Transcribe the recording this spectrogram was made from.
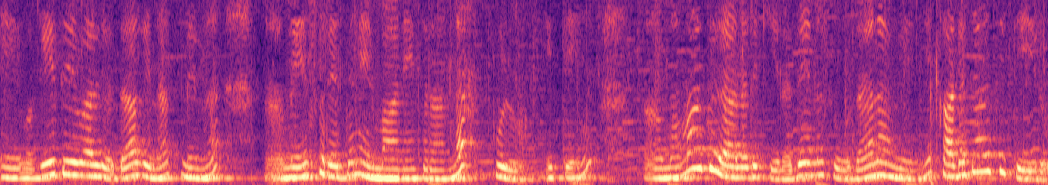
ඒ වගේ දේවල් යොදාගෙනත් මෙන්න මේස රෙද්ද නිර්මාණය කරන්න පුළුවන්. ඉතින් මම අද ඔයාලට කියලා දෙන්න සූදානම් වෙන්නේ කඩදාසි තීරු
